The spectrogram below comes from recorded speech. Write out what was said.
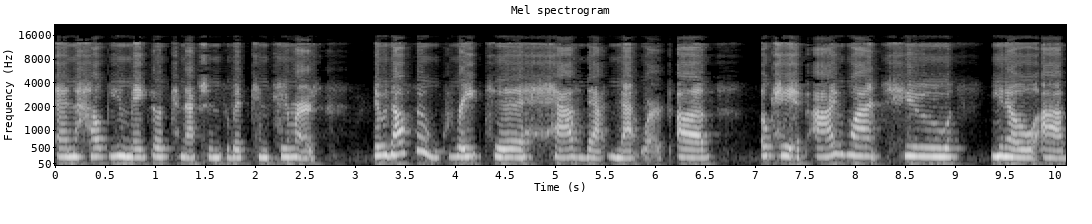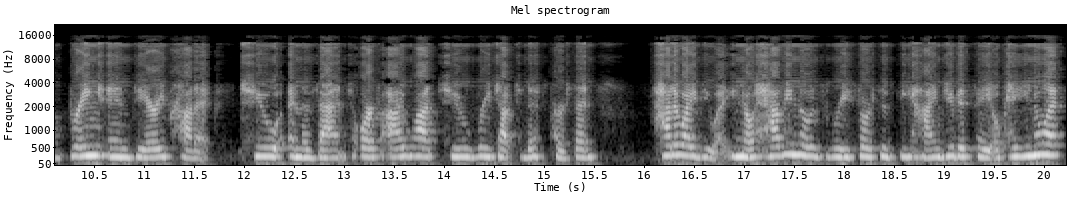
and help you make those connections with consumers. It was also great to have that network of, okay, if I want to, you know, uh, bring in dairy products to an event, or if I want to reach out to this person, how do I do it? You know, having those resources behind you to say, okay, you know what,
